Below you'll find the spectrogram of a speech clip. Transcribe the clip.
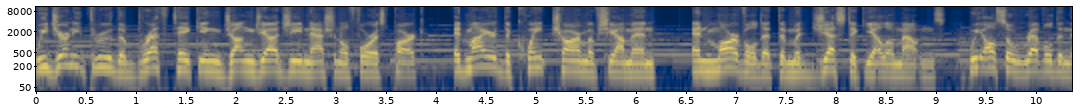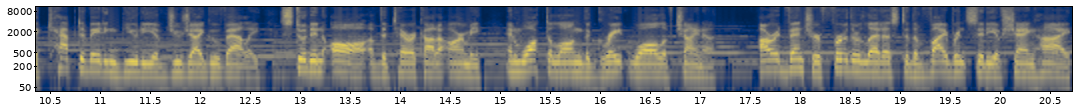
We journeyed through the breathtaking Zhangjiajie National Forest Park, admired the quaint charm of Xiamen, and marveled at the majestic Yellow Mountains. We also reveled in the captivating beauty of Jiuzhaigou Valley, stood in awe of the Terracotta Army, and walked along the Great Wall of China. Our adventure further led us to the vibrant city of Shanghai,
